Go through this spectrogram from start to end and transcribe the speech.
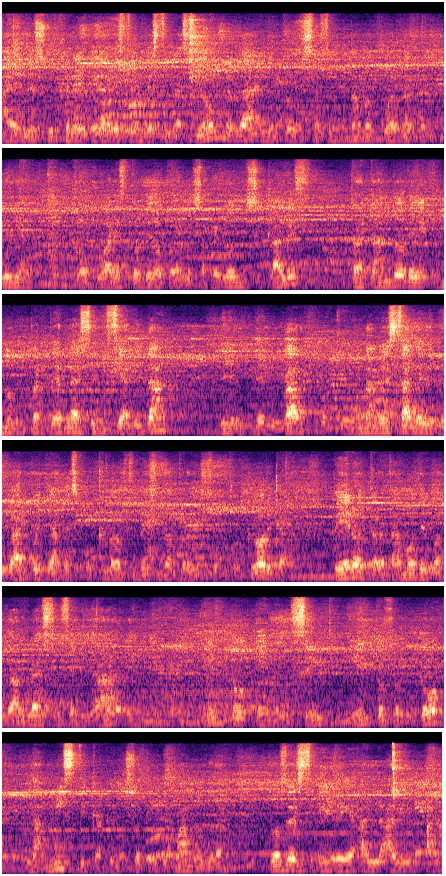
A él le surge la idea de esta investigación, ¿verdad? Y entonces hacen una mancuerna con Julia y con Juárez Toledo para los arreglos musicales, tratando de no perder la esencialidad del, lugar, porque una vez sale del lugar, pues ya no es folclore, sino es una producción folclórica. Pero tratamos de guardar la esencialidad en el movimiento, en el sentimiento, sobre todo la mística que nosotros llamamos, ¿verdad? Entonces, eh, al, al- al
